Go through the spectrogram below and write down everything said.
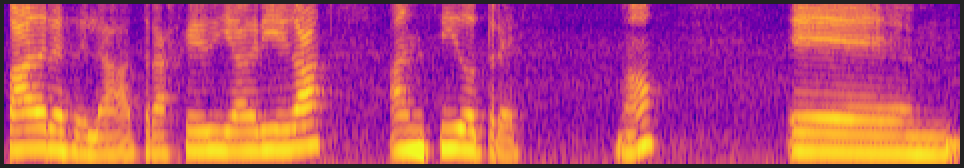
padres de la tragedia griega han sido tres, ¿no? Eh,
